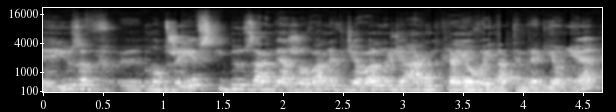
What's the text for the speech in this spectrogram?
y, Józef y, Modrzejewski był zaangażowany w działalność Armii Krajowej na tym regionie.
